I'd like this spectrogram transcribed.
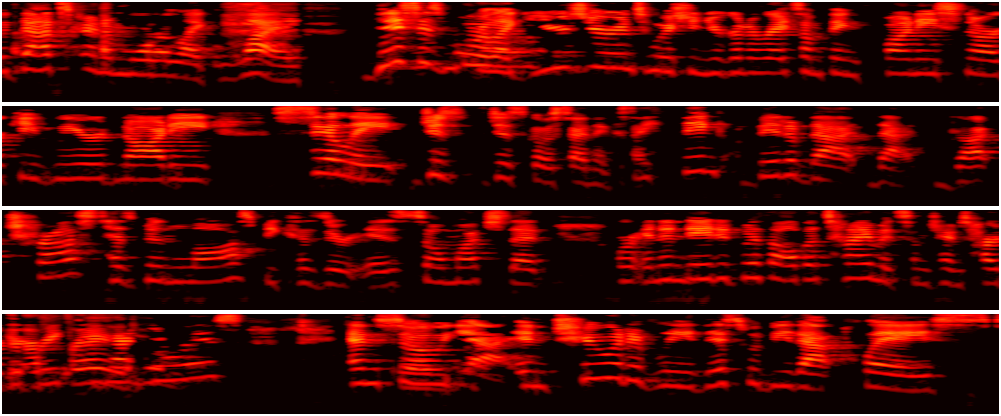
But that's kind of more like life. This is more like use your intuition. You're going to write something funny, snarky, weird, naughty silly. Just just go send it because i think a bit of that that gut trust has been lost because there is so much that we're inundated with all the time. It's sometimes hard You're to break afraid. that noise and so yeah. yeah intuitively this would be that place.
